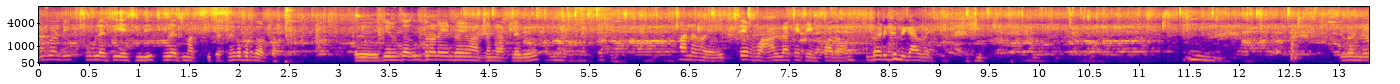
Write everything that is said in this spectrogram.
ఇదిగోండి పూలు అయితే వేసింది. పూలు అయితే మాకు తీసేస్తున్నాయి. ఇప్పుడు దొరకదు దీనికి తగులుతున్నాడు ఏంటో ఏం అర్థం కావట్లేదు. మనం అయితే వాళ్ళకి అయితే వెళ్ళిపోదాం. దొరికింది కాబట్టి. ఇదిగోండి.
